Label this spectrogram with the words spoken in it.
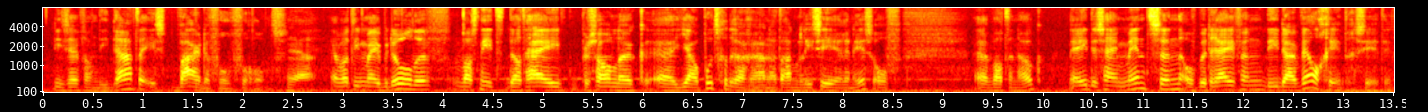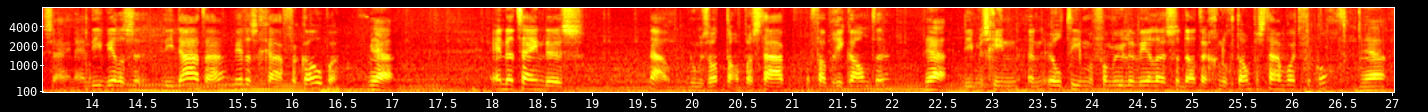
Die zei van die data is waardevol voor ons. Ja. En wat hij mee bedoelde was niet dat hij persoonlijk eh, jouw poetsgedrag aan het analyseren is of eh, wat dan ook. Nee, er zijn mensen of bedrijven die daar wel geïnteresseerd in zijn. En die, willen ze, die data willen ze graag verkopen. Ja. En dat zijn dus, nou, noem eens wat, tandpasta fabrikanten. Ja. Die misschien een ultieme formule willen zodat er genoeg tandpasta wordt verkocht. Ja.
